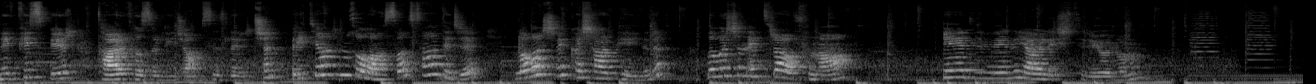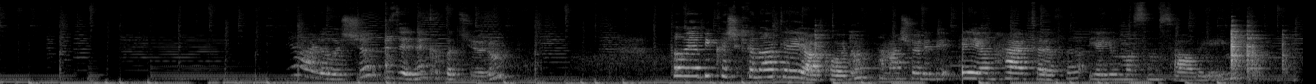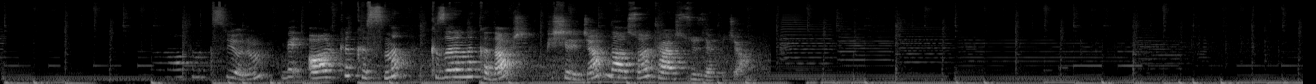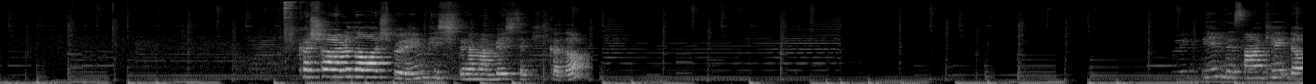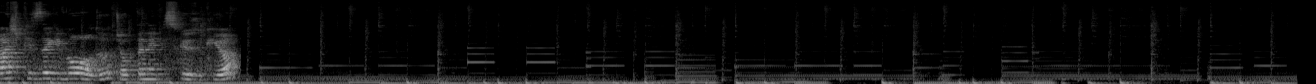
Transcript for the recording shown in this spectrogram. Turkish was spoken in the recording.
nefis bir tarif hazırlayacağım sizler için. İhtiyacımız olansa sadece lavaş ve kaşar peyniri. Lavaşın etrafına peynir dilimlerini yerleştiriyorum. Diğer lavaşı üzerine kapatıyorum. Tavaya bir kaşık kadar tereyağı koydum. Hemen şöyle bir tereyağın her tarafı yayılmasını sağlayayım. Kısıyorum ve arka kısmı kızarana kadar pişireceğim. Daha sonra ters yüz yapacağım. Kaşarlı lavaş böreğim pişti hemen 5 dakikada. Börek değil de sanki lavaş pizza gibi oldu. Çok da nefis gözüküyor.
